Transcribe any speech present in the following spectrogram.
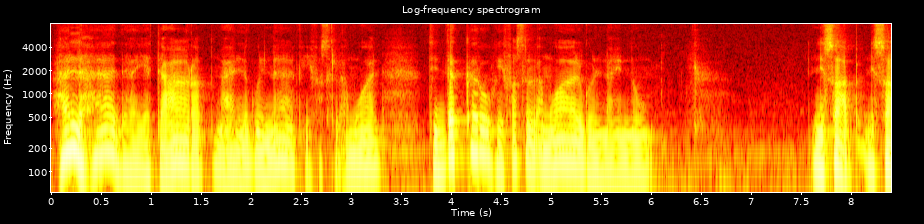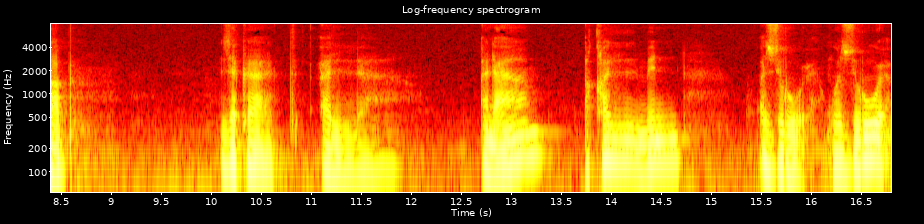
هل هذا يتعارض مع اللي قلناه في فصل الأموال؟ تتذكروا في فصل الأموال قلنا أنه نصاب نصاب زكاة الأنعام أقل من الزروع والزروع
